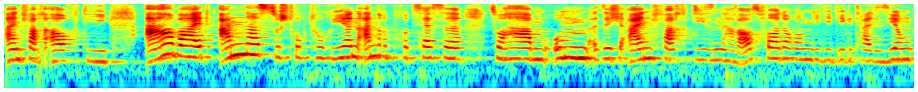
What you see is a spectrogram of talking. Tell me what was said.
einfach auch die Arbeit anders zu strukturieren, andere Prozesse zu haben, um sich einfach diesen Herausforderungen, die die Digitalisierung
